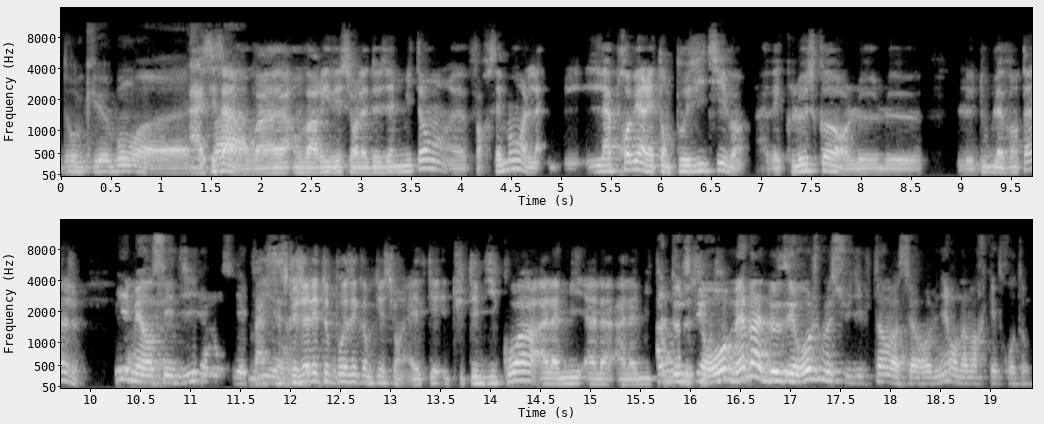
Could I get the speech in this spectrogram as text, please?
Donc euh, bon, euh, Ah, c'est ça. On va, on va arriver sur la deuxième mi-temps. euh, forcément, la, la première étant positive avec le score, le, le, le double avantage. Oui, mais on s'est dit, Bah, c'est ce que j'allais te poser comme question. Tu t'es dit quoi à la mi, à la, à la mi-temps de 2-0, cette- même à 2-0, je me suis dit putain, on va se faire revenir, on a marqué trop tôt.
